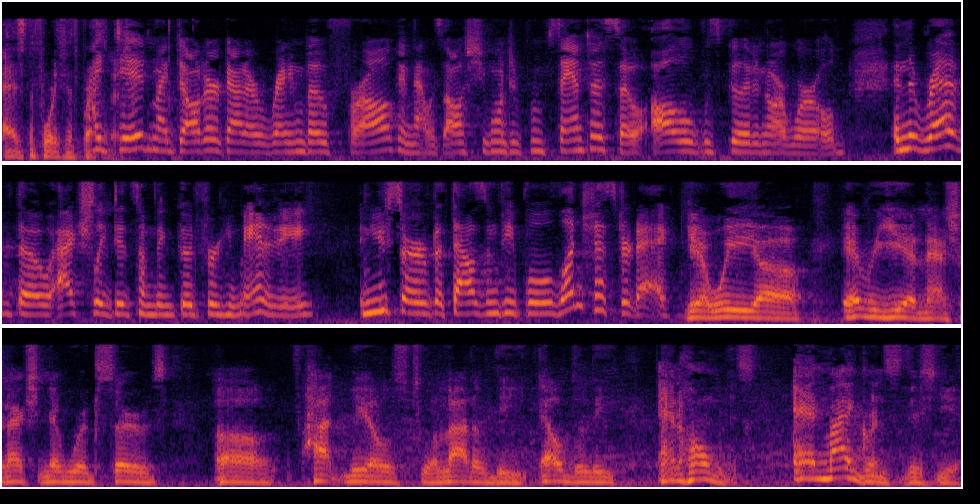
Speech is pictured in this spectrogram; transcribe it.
as the 45th president. I did. My daughter got a rainbow frog, and that was all she wanted from Santa, so all was good in our world. And the Rev, though, actually did something good for humanity, and you served a thousand people lunch yesterday. Yeah, we uh, every year National Action Network serves uh, hot meals to a lot of the elderly and homeless and migrants this year,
